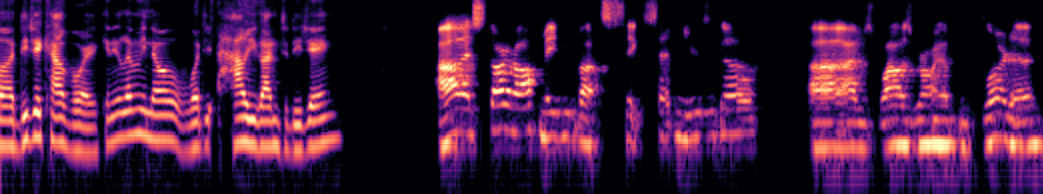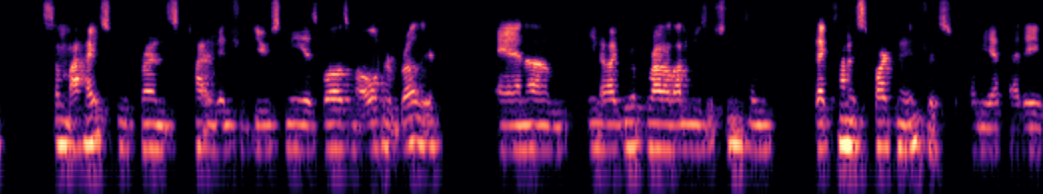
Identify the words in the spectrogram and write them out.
uh, DJ Cowboy, can you let me know what you, how you got into DJing? Uh, it started off maybe about six, seven years ago. Uh, I was while I was growing up in Florida, some of my high school friends kind of introduced me as well as my older brother. And um, you know, I grew up around a lot of musicians and that kind of sparked an interest for me at that age.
